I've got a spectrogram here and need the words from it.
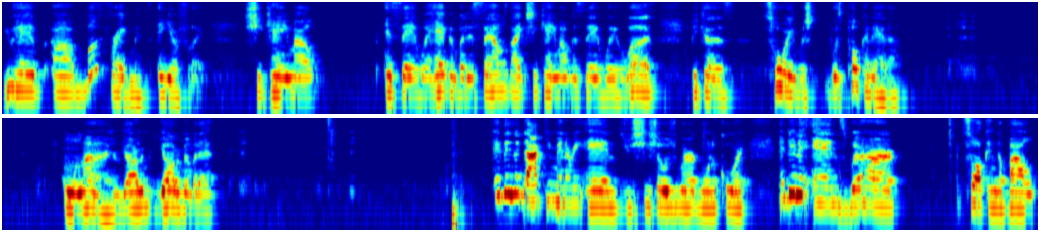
You have um, bullet fragments in your foot. She came out and said what happened, but it sounds like she came out and said what it was because Tory was was poking at her online. Y'all y'all remember that? And then the documentary ends. She shows you her going to court, and then it ends with her talking about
